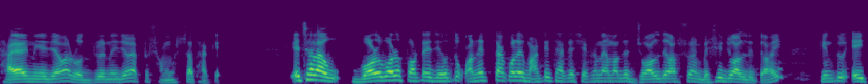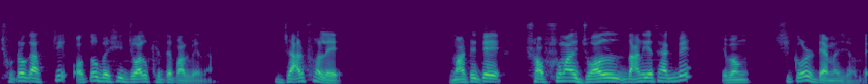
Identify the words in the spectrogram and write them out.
ছায়ায় নিয়ে যাওয়া, রৌদ্রে নিয়ে যাওয়া একটা সমস্যা থাকে। এছাড়াও বড় বড় পটে যেহেতু অনেকটা করে মাটি থাকে, সেখানে আমাদের জল দেওয়ার সময় বেশি জল দিতে হয়। কিন্তু এই ছোট গাছটি অত বেশি জল খেতে পারবে না। যার ফলে মাটিতে সবসময় জল দাঁড়িয়ে থাকবে এবং শিকড় ড্যামেজ হবে।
